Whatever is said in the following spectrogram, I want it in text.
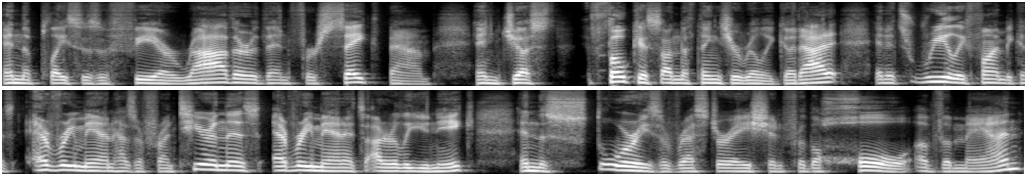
and the places of fear rather than forsake them and just focus on the things you're really good at it and it's really fun because every man has a frontier in this every man it's utterly unique and the stories of restoration for the whole of the man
